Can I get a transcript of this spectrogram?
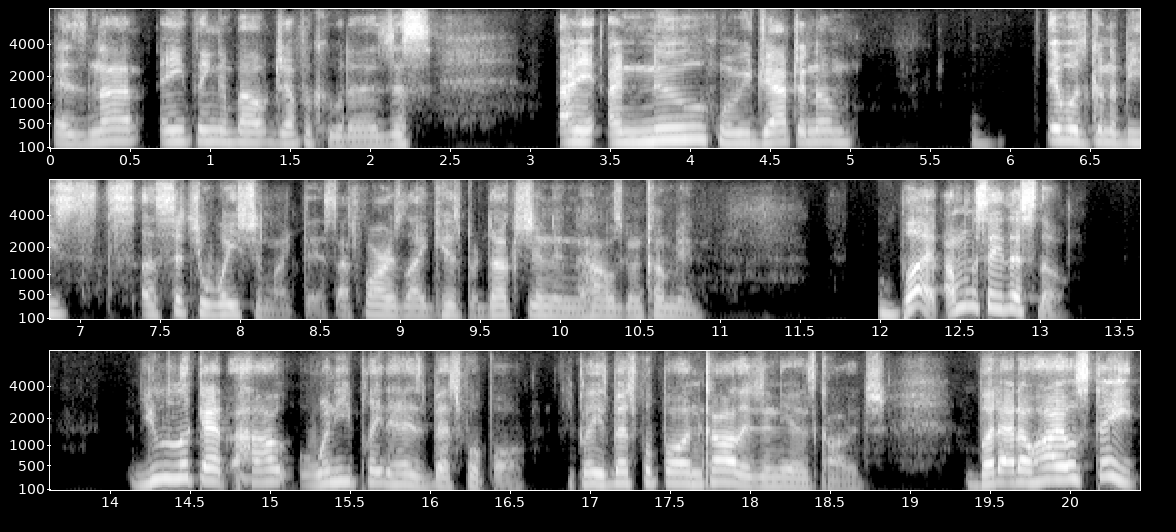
it's not anything about Jeff Okudah. It's just I I knew when we drafted him, it was going to be a situation like this as far as like his production and how it's going to come in. But I'm going to say this though you look at how when he played his best football, he played his best football in college and yes, college. But at Ohio State,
